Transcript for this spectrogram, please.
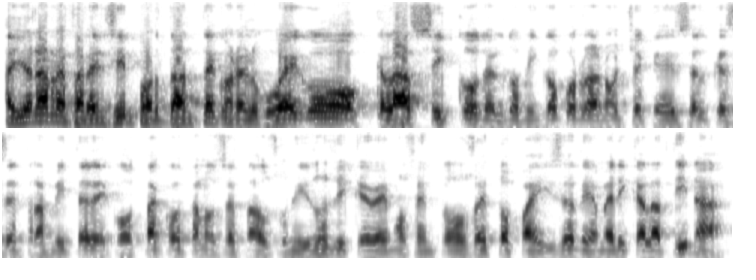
Hay una referencia importante con el juego clásico del domingo por la noche, que es el que se transmite de costa a costa en los Estados Unidos y que vemos en todos estos países de América Latina.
